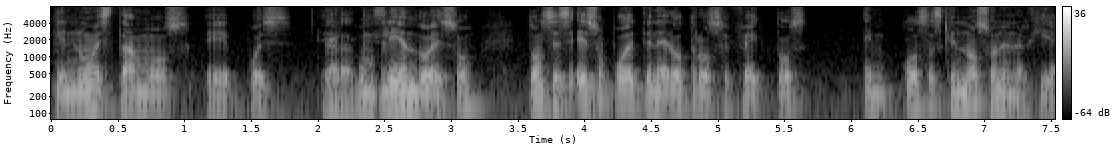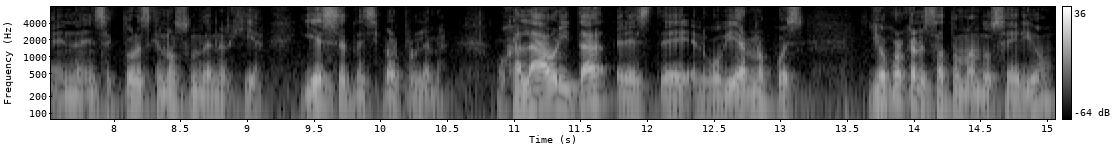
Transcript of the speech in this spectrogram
que no estamos eh, pues eh, cumpliendo eso, entonces eso puede tener otros efectos en cosas que no son energía, en, en sectores que no son de energía, y ese es el principal problema. Ojalá ahorita este, el gobierno pues yo creo que lo está tomando serio,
